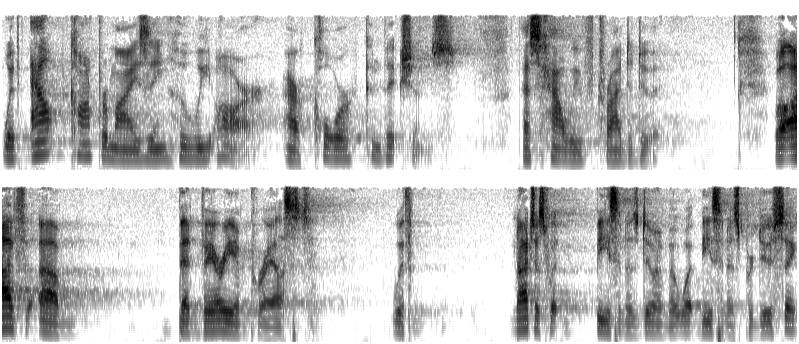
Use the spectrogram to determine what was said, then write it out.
without compromising who we are, our core convictions. That's how we've tried to do it. Well, I've um, been very impressed with not just what Beeson is doing, but what Beeson is producing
